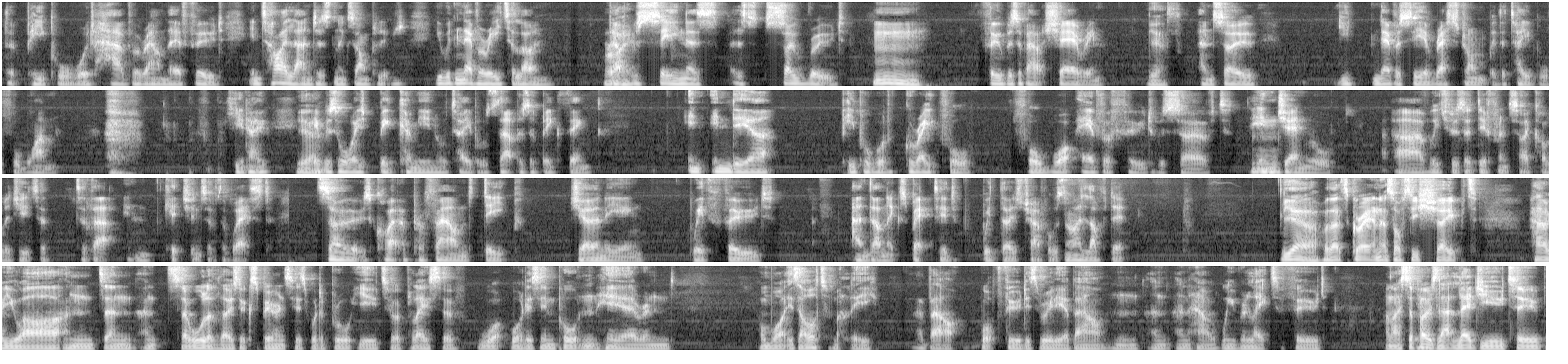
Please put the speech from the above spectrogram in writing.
that people would have around their food. In Thailand, as an example, it was you would never eat alone. That was seen as as so rude. Mm. Food was about sharing, Yes. and so you'd never see a restaurant with a table for one. you know, Yeah. it was always big communal tables. That was a big thing. In India, people were grateful for whatever food was served in general, uh, which was a different psychology to, to that in kitchens of the West. So it was quite a profound, deep journeying with food and unexpected with those travels. And I loved it. Yeah, well, that's great, and that's obviously shaped how you are, and and and so all of those experiences would have brought you to a place of what what is important here, and and what is ultimately about what food is really about, and and and how we relate to food, and I suppose that led you to.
